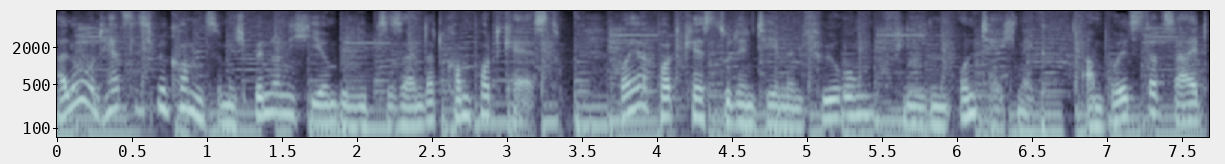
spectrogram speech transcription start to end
Hallo und herzlich willkommen zum Ich bin noch nicht hier, um beliebt zu sein.com Podcast. Euer Podcast zu den Themen Führung, Fliegen und Technik. Am Puls der Zeit,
